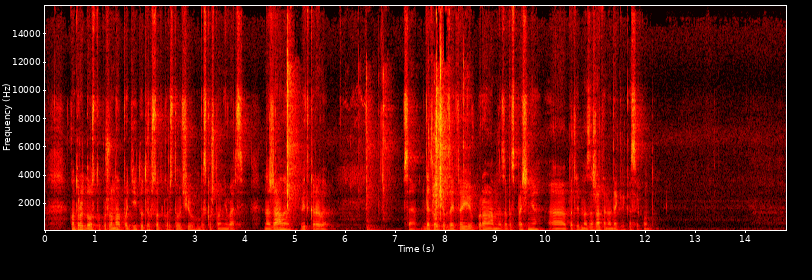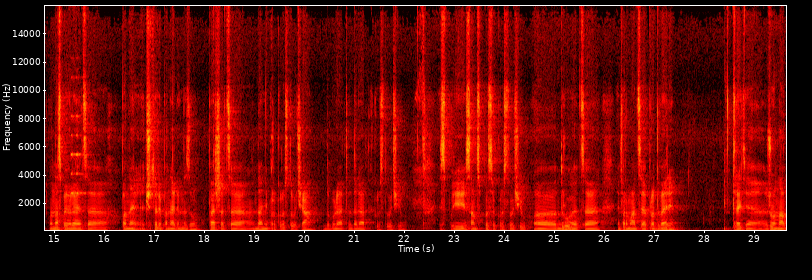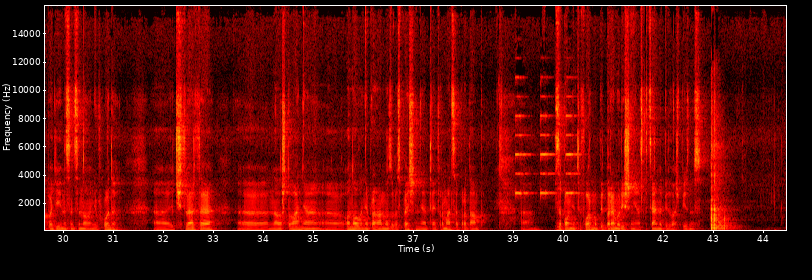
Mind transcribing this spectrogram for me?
Контроль доступу, журнал подій до 300 користувачів в безкоштовній версії. Нажали, відкрили. Все. Для того, щоб зайти в програмне забезпечення, е, потрібно зажати на декілька секунд. У нас з'являється панель, 4 панелі внизу. Перша це дані про користувача, додаєте, видаляти користувачів і сам список користувачів. Е, Друге це інформація про двері. Третє журнал подій, несанкціоновані входи. Е, Четверте е, налаштування, е, оновлення програмного забезпечення та інформація про дамп. Заповнюйте форму, підберемо рішення спеціально під ваш бізнес.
